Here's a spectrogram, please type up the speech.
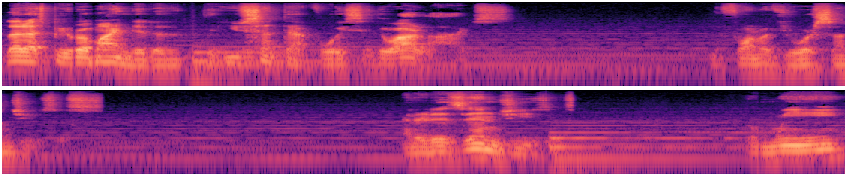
Let us be reminded of, that you sent that voice into our lives in the form of your Son, Jesus. And it is in Jesus when we,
